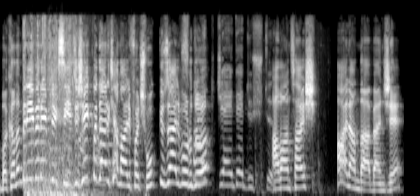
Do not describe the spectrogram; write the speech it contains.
Bakalım Brave'in refleksi yetecek mi derken Alfa çok güzel vurdu. C'de düştü. Avantaj halen daha bence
